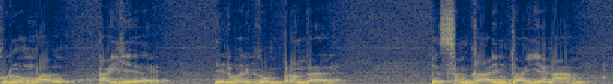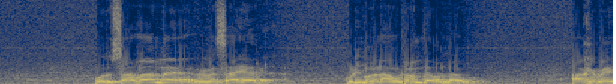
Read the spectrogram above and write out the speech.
குருவம்மாள் ஆகிய இருவருக்கும் பிறந்த எஸ் எம் காளிமுத்து ஆகிய நான் ஒரு சாதாரண விவசாய குடிமகனாக பிறந்தவர்களாகும் ஆகவே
